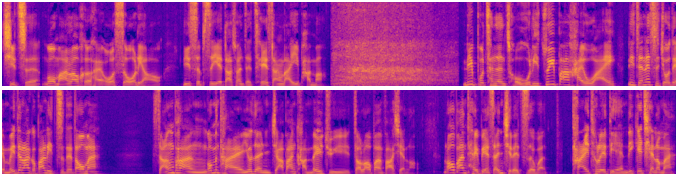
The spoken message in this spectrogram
其次，我妈老汉还屙屎屙尿，你是不是也打算在车上来一盘嘛？你不承认错误，你嘴巴还歪，你真的是觉得没得哪个把你治得到吗？上盘我们台有人加班看美剧，遭老板发现了。老板特别生气的质问：“抬头的店你给钱了吗？”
